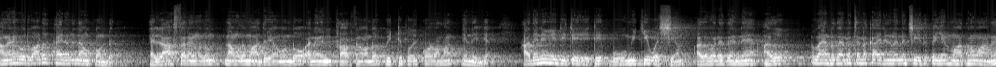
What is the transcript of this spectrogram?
അങ്ങനെ ഒരുപാട് കാര്യങ്ങൾ നമുക്കുണ്ട്. എല്ലാ സ്ഥലങ്ങളും നമ്മൾ മാതൃകം കൊണ്ടോ അല്ലെങ്കിൽ പ്രാർത്ഥന കൊണ്ടോ വിറ്റുപോയി കൊള്ളണം എന്നില്ല. അതിന് വേണ്ടിയിട്ട് ഭൂമിക്ക് വശ്യം അതുപോലെ തന്നെ അത് വേണ്ടതായുള്ള ചില കാര്യങ്ങൾ തന്നെ ചെയ്ത് കഴിഞ്ഞാൽ മാത്രമാണ്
